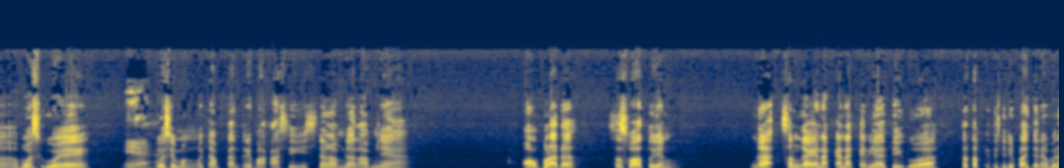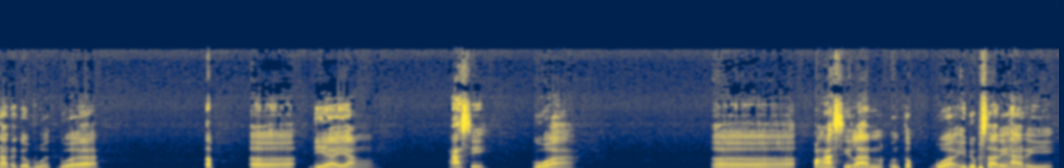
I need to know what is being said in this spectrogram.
eh, bos gue, Iya. gue sih mengucapkan terima kasih sedalam-dalamnya. Walaupun ada sesuatu yang nggak seenggak enak-enaknya di hati gue, tetap itu jadi pelajaran yang berharga buat gue. Tetap eh, dia yang ngasih gue eh, penghasilan untuk gue hidup sehari-hari.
